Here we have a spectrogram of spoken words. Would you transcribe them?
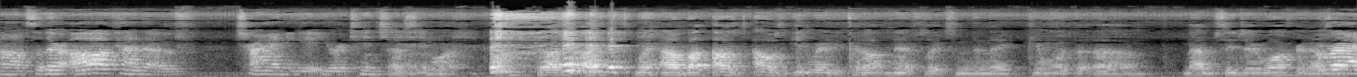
Um, so they're all kind of trying to get your attention. That's smart. I, I, when I, was about, I was I was getting ready to cut off Netflix, and then they came with the um, Madam C.J. Walker, and I was Right,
